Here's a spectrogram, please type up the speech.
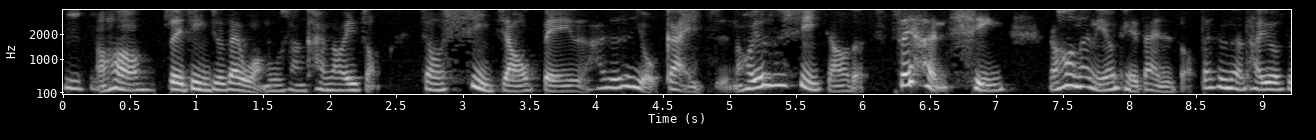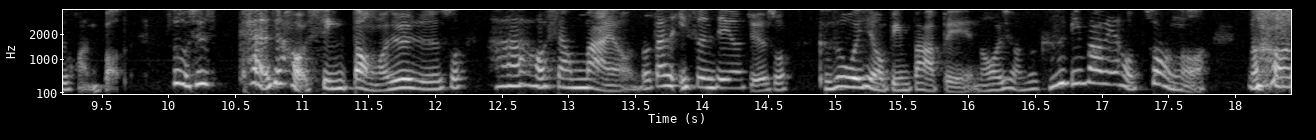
嗯，然后最近就在网络上看到一种。叫细胶杯的，它就是有盖子，然后又是细胶的，所以很轻。然后呢，你又可以带着走，但是呢，它又是环保的，所以我就看着就好心动哦，就会觉得说啊，好想买哦。但是一瞬间又觉得说，可是我以前有冰霸杯，然后我就想说，可是冰霸杯好重哦。然后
